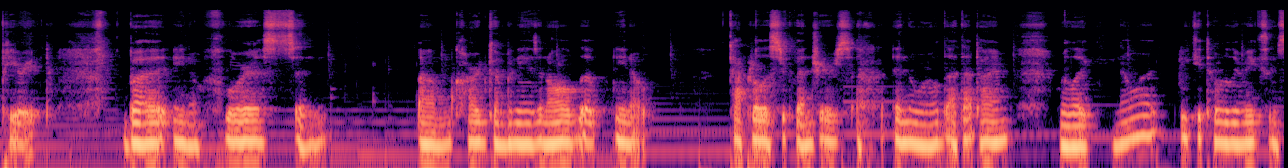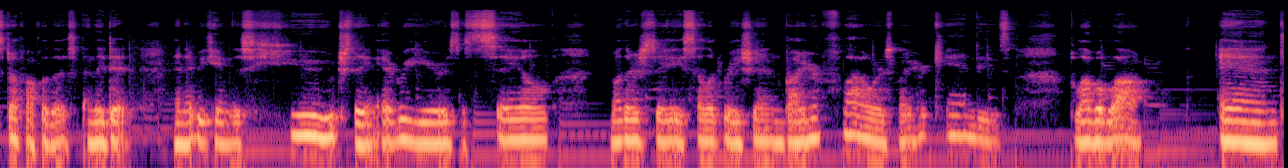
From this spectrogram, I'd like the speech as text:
period. But, you know, florists and um, card companies and all the, you know, capitalistic ventures in the world at that time were like, you know what? We could totally make some stuff off of this. And they did. And it became this huge thing. Every year is a sale, Mother's Day celebration, buy her flowers, buy her candies, blah, blah, blah. And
